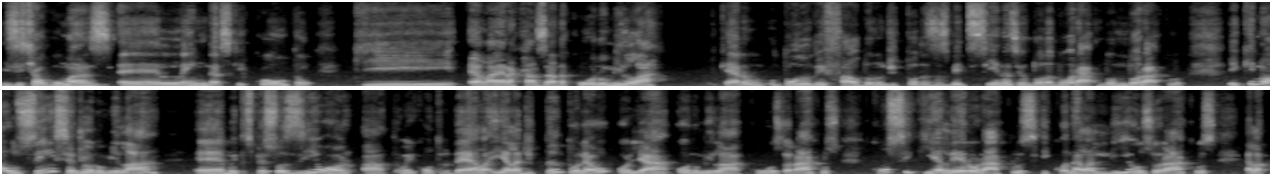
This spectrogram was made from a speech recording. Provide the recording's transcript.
existem algumas é, lendas que contam que ela era casada com Orumilá, que era o dono do Ifá, o dono de todas as medicinas e o dono do, orá- dono do oráculo. E que, na ausência de Orumilá, é, muitas pessoas iam ao, ao encontro dela e ela, de tanto olhar, olhar Orumilá com os oráculos, conseguia ler oráculos. E quando ela lia os oráculos, ela,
